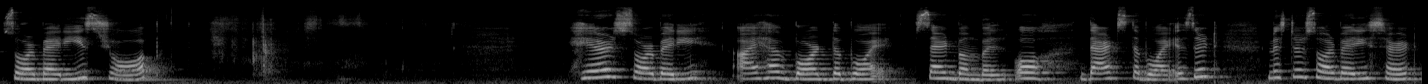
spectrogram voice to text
Sowerberry's shop. Here, Sowerberry, I have bought the boy, said Bumble. Oh, that's the boy, is it? Mr. Sowerberry said,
